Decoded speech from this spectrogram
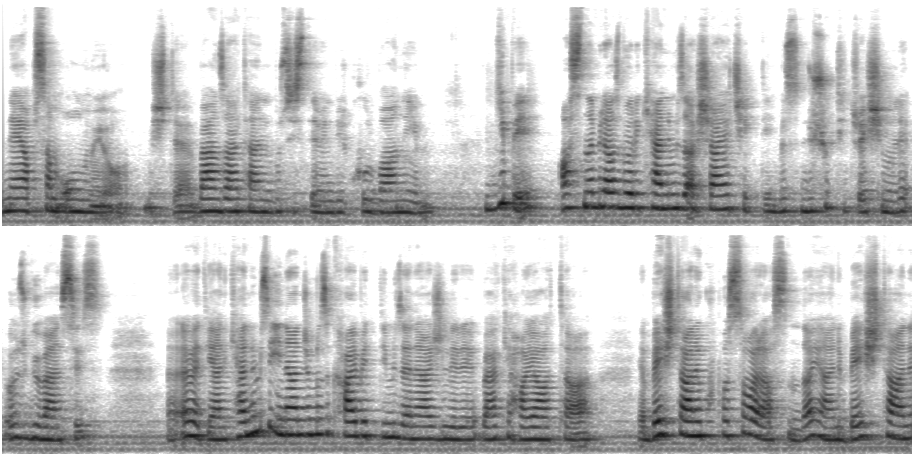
ne yapsam olmuyor işte ben zaten bu sistemin bir kurbanıyım gibi aslında biraz böyle kendimizi aşağıya çektiğimiz, düşük titreşimli, özgüvensiz, e, evet yani kendimize inancımızı kaybettiğimiz enerjileri belki hayata, ya beş tane kupası var aslında yani beş tane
